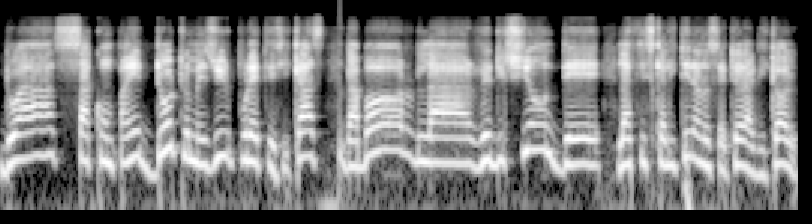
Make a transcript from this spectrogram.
doit s'accompagner d'autres mesures pour être efficace. D'abord, la réduction de la fiscalité dans le secteur agricole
